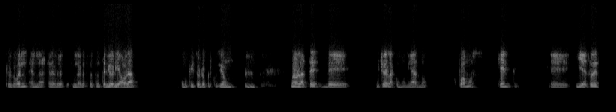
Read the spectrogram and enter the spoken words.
creo que fue en la, en la respuesta anterior y ahora como que hizo repercusión. Bueno, hablaste de mucho de la comunidad, ¿no? Ocupamos gente. Eh, y eso es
